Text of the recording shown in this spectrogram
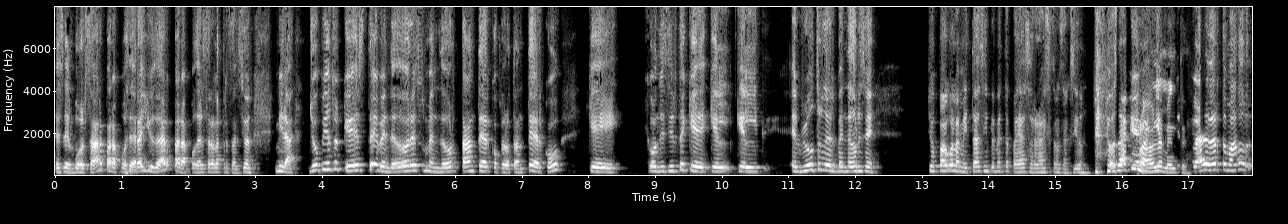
desembolsar para poder ayudar, para poder cerrar la transacción. Mira, yo pienso que este vendedor es un vendedor tan terco, pero tan terco, que, con decirte que, que, el, que el, el realtor del vendedor dice, yo pago la mitad simplemente para cerrar esa transacción. o sea que probablemente la de haber tomado,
